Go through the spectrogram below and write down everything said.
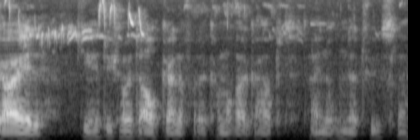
Geil. Die hätte ich heute auch gerne vor der Kamera gehabt. Eine 100 Füßler.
